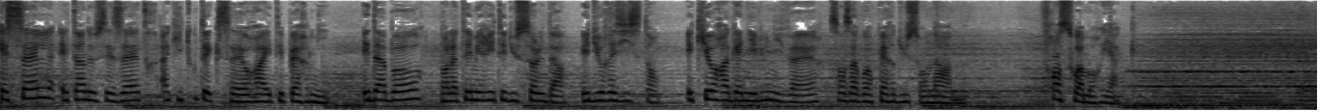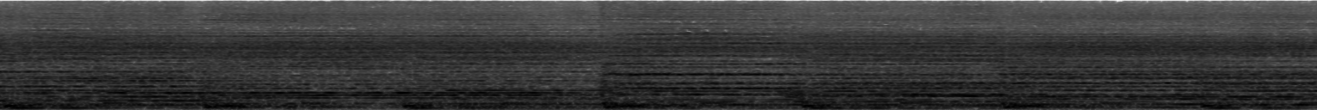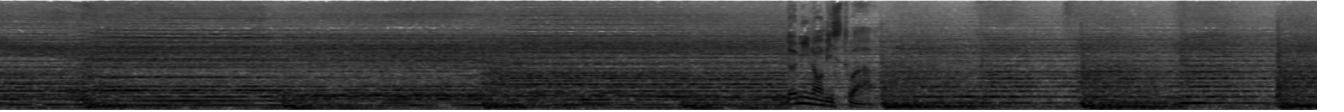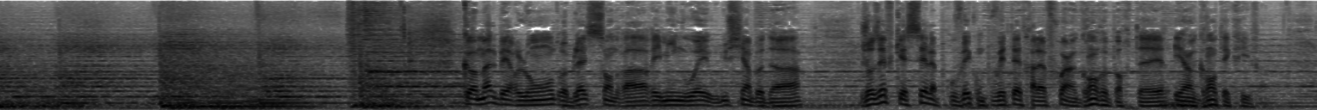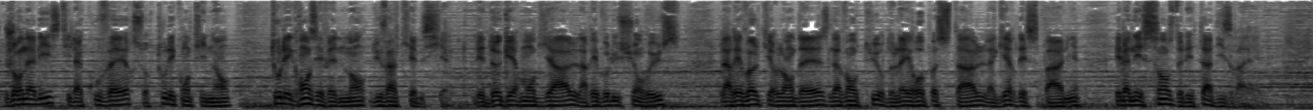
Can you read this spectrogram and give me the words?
Kessel est un de ces êtres à qui tout excès aura été permis, et d'abord dans la témérité du soldat et du résistant, et qui aura gagné l'univers sans avoir perdu son âme. François Mauriac. 2000 ans d'histoire. Comme Albert Londres, Blaise Sandrard, Hemingway ou Lucien Baudard, Joseph Kessel a prouvé qu'on pouvait être à la fois un grand reporter et un grand écrivain. Journaliste, il a couvert sur tous les continents tous les grands événements du XXe siècle. Les deux guerres mondiales, la révolution russe, la révolte irlandaise, l'aventure de l'aéropostale, la guerre d'Espagne et la naissance de l'État d'Israël.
